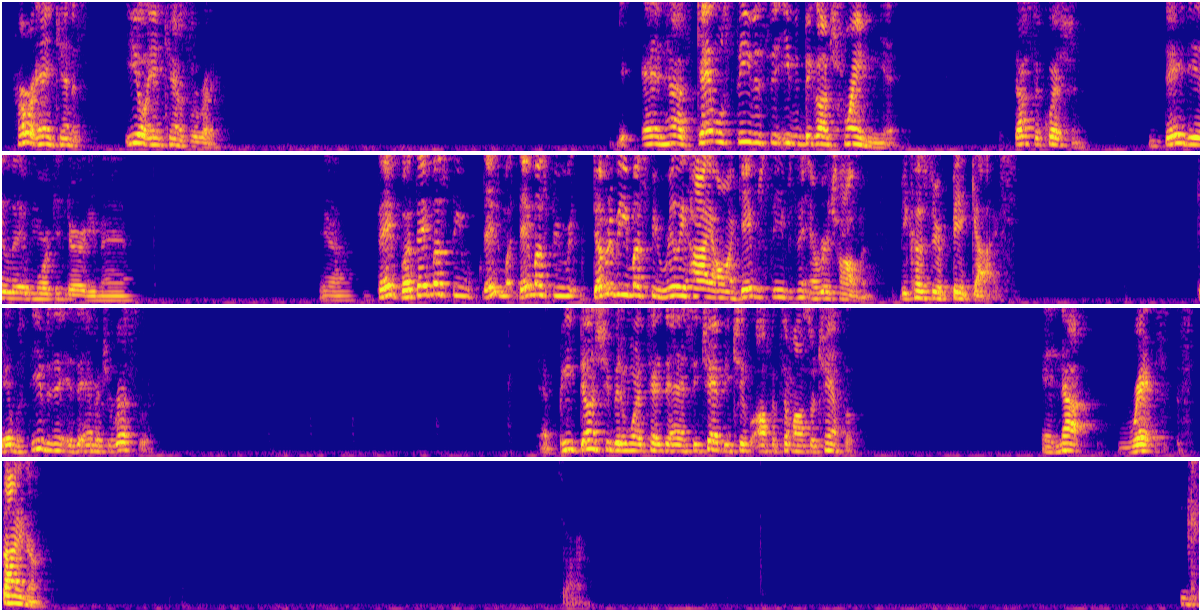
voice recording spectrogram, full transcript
Her and Candice. Io and Candice LeRae. And has Gable Stevenson even begun training yet? That's the question. They did Liv Morgan dirty, man. Yeah, they but they must be they they must be WWE must be really high on Gable Stevenson and Ridge Holland because they're big guys. Gable Stevenson is an amateur wrestler. And Pete Dunne should be the one to take the NXT Championship off of Tommaso Ciampa. And not Rex Steiner. Sorry.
